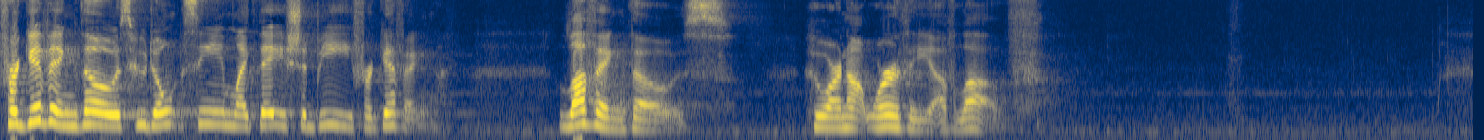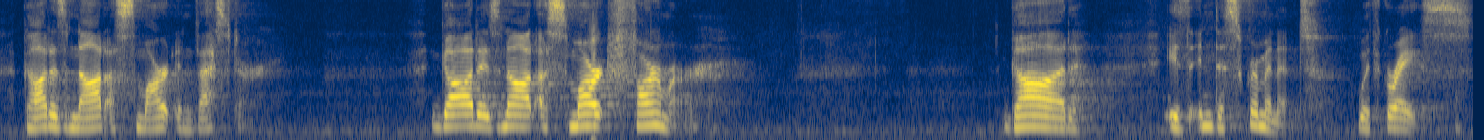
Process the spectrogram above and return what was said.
forgiving those who don't seem like they should be forgiving, loving those who are not worthy of love. God is not a smart investor. God is not a smart farmer. God is indiscriminate with grace,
